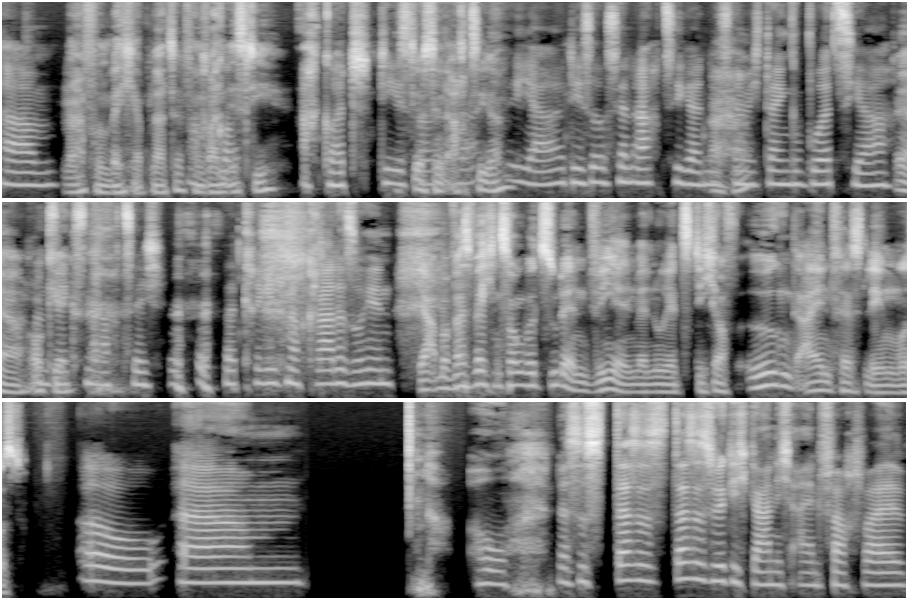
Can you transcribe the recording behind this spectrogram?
ähm, Na, von welcher Platte? Von wann Gott. ist die? Ach Gott, die ist, ist die aus den 80ern? Ja, die ist aus den 80ern. Die Aha. ist nämlich dein Geburtsjahr. Ja, okay. Von 86. das kriege ich noch gerade so hin. Ja, aber was, welchen Song würdest du denn wählen, wenn du jetzt dich auf irgendeinen festlegen musst? Oh, ähm, oh, das ist, das ist, das ist wirklich gar nicht einfach, weil,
